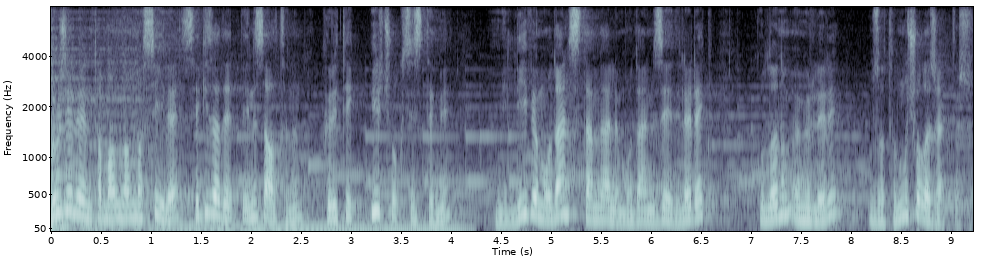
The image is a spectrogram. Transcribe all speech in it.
Projelerin tamamlanması ile 8 adet denizaltının kritik birçok sistemi milli ve modern sistemlerle modernize edilerek kullanım ömürleri uzatılmış olacaktır.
